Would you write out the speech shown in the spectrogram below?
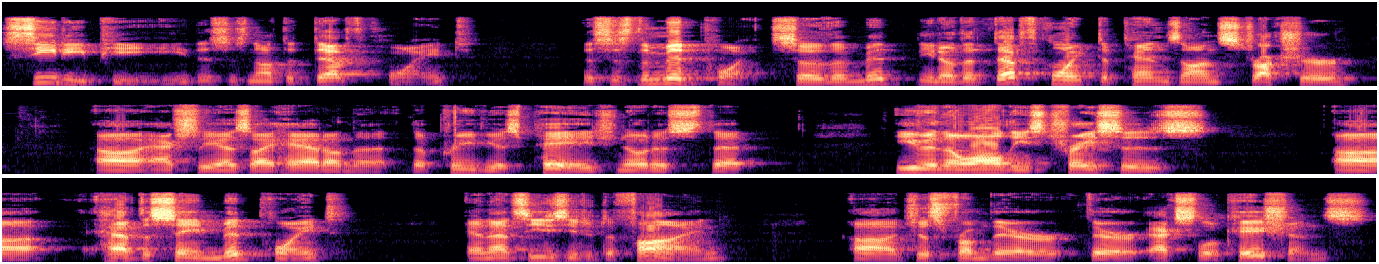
CDP. This is not the depth point. This is the midpoint. So the mid, you know, the depth point depends on structure. Uh, actually, as I had on the the previous page, notice that even though all these traces uh, have the same midpoint, and that's easy to define uh, just from their their x locations,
